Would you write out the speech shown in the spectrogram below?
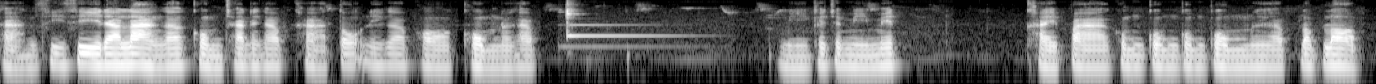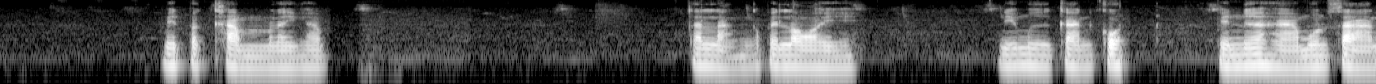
ฐานซีซีด้านล่างก็คมชัดนะครับ ขาโต๊ะนี่ก็พอคมนะครับ มีก็จะมีเม็ดไข่ปลากลมๆกลมๆนะครับ รอบๆ เม็ดประคำอะไรครับ ด้านหลังก็เป็นรอย นิ้วมือการกดเป็นเนื้อหามวลสาร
